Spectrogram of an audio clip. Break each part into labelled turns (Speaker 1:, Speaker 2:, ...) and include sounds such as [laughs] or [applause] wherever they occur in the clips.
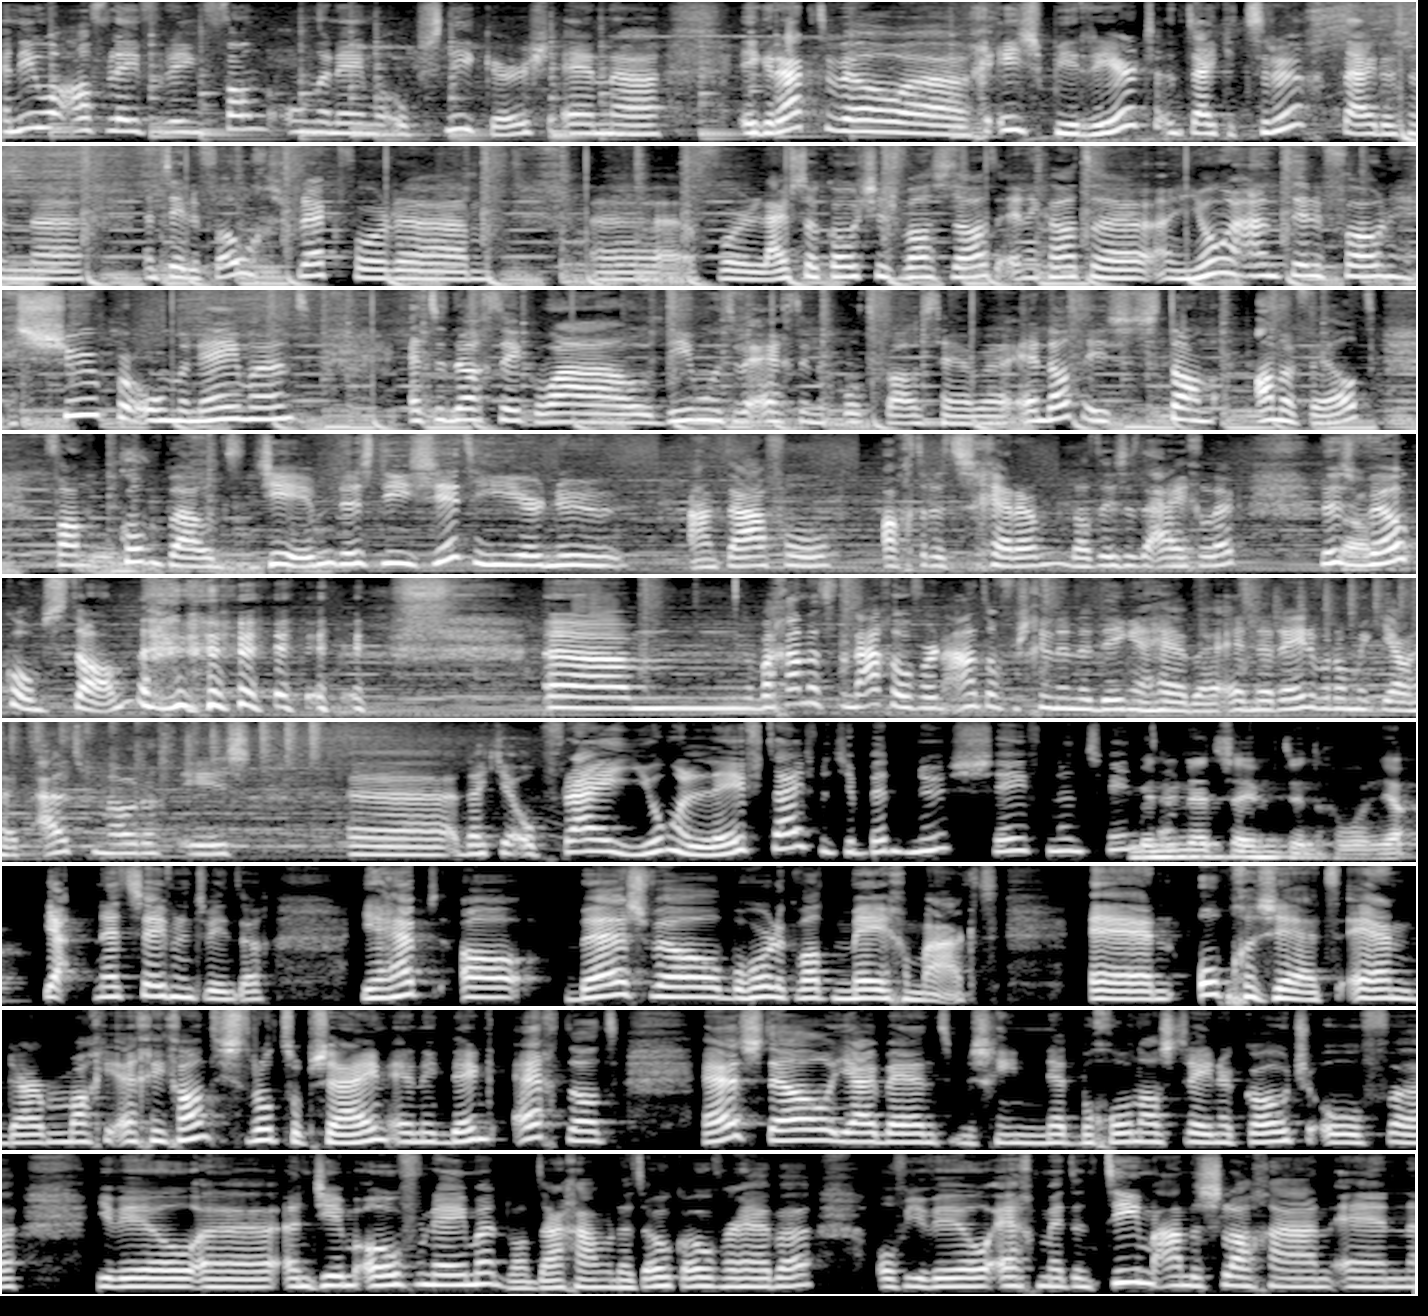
Speaker 1: een nieuwe aflevering van Ondernemen op Sneakers. En uh, ik raakte wel uh, geïnspireerd een tijdje terug tijdens een, uh, een telefoongesprek voor, voor lifestyle coaches was dat. En ik had een jongen aan de telefoon, super ondernemend. En toen dacht ik, wauw, die moeten we echt in de podcast hebben. En dat is Stan Anneveld van Compound Gym. Dus die zit hier nu aan tafel, achter het scherm. Dat is het eigenlijk. Dus welkom Stan. um, [laughs] we gaan het vandaag over een aantal verschillende dingen hebben. En de reden waarom ik jou heb uitgenodigd is uh, dat je op vrij jonge leeftijd, want je bent nu 27.
Speaker 2: Ik ben nu net 27 geworden, ja.
Speaker 1: Ja, net 27. Je hebt al best wel behoorlijk wat meegemaakt en opgezet. En daar mag je echt gigantisch trots op zijn. En ik denk echt dat, hè, stel jij bent misschien net begonnen als trainer-coach of uh, je wil uh, een gym overnemen, want daar gaan we het ook over hebben. Of je wil echt met een team aan de slag gaan en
